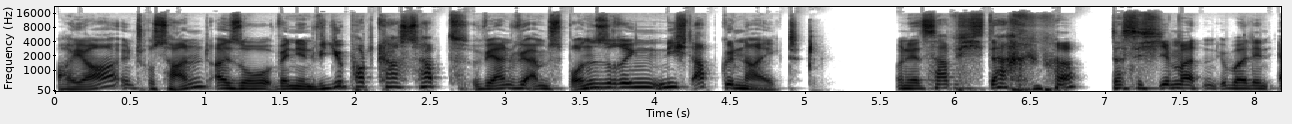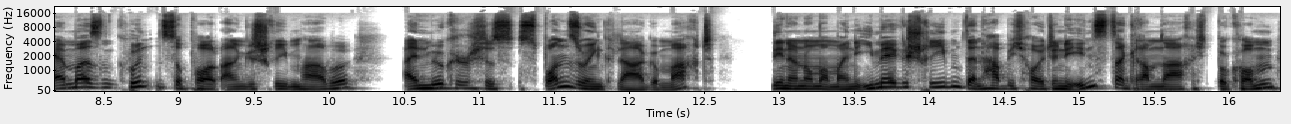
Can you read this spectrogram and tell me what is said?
Ah ja, interessant. Also, wenn ihr einen Videopodcast habt, wären wir einem Sponsoring nicht abgeneigt. Und jetzt habe ich darüber, dass ich jemanden über den Amazon Kundensupport angeschrieben habe, ein mögliches Sponsoring klar gemacht, den dann nochmal meine E-Mail geschrieben. Dann habe ich heute eine Instagram-Nachricht bekommen,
